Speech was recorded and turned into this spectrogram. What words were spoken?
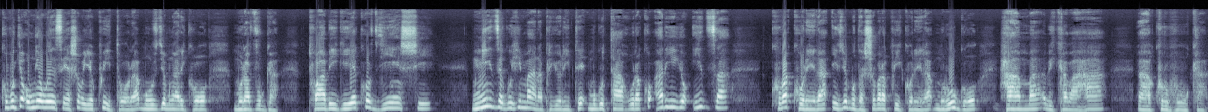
ku buryo umwe wese yashoboye kwitora mu byo mwari ko muravuga. Twabigiye ko byinshi mwize guha imana priorite mu gutahura ko ariyo iza kubakorera ibyo mudashobora kwikorera mu rugo hama bikabaha kuruhuka.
